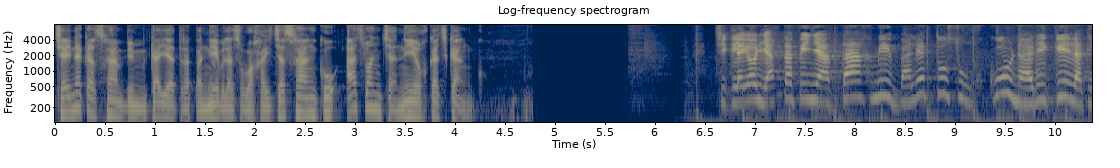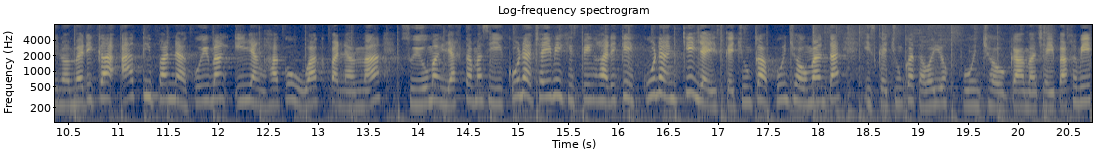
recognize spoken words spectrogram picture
Chayna kasqanpim kay atrapanieblas waqaychasqanku aswan chaniyuq kachkanku. Chiclayo llaqta piñataqmi baletu suqkuna riki Latinoamérica atipanakuyman illanhaku wak Panamá suyuman llaqta masiykuna chaymi hispinqa riki kunankilla iskay chunka punchawmanta iskay chunka tawayuq punchawkama chaypaqmi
